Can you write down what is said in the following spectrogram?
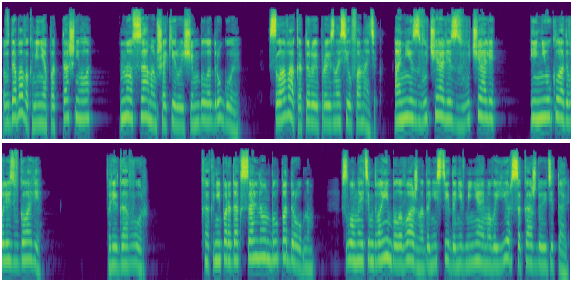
Вдобавок меня подташнивало, но самым шокирующим было другое. Слова, которые произносил фанатик. Они звучали, звучали и не укладывались в голове. Приговор. Как ни парадоксально, он был подробным словно этим двоим было важно донести до невменяемого Ерса каждую деталь.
